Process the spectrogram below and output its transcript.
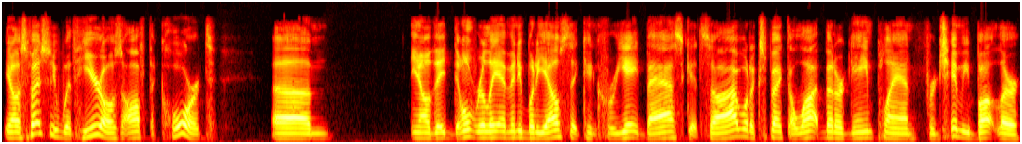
you know, especially with Herro's off the court, um, you know, they don't really have anybody else that can create baskets. So I would expect a lot better game plan for Jimmy Butler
